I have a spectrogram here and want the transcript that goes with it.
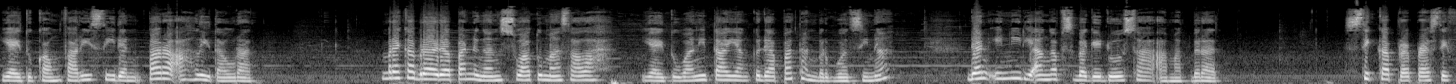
yaitu kaum Farisi dan para ahli Taurat. Mereka berhadapan dengan suatu masalah, yaitu wanita yang kedapatan berbuat zina, dan ini dianggap sebagai dosa amat berat. Sikap represif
